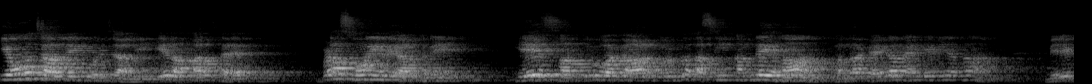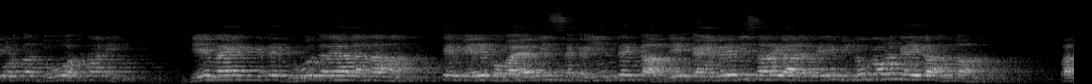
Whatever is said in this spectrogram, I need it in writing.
ਕਿਉਂ ਚਾਲੇ ਗੁਰ ਚਾਲੀ? ਇਹਦਾ ਅਰਥ ਹੈ, ਬੜਾ ਸੋਹਣੇ ਇਹਦੇ ਅਰਥ ਨੇ हे ਸਤਿਗੁਰੂ ਅਕਾਲ ਪੁਰਖ, ਅਸੀਂ ਅੰਧੇ ਹਾਂ। ਬੰਦਾ ਕਹੇਗਾ, ਮੈਂ ਕਿਵੇਂ ਅੰਧਾ ਮੇਰੇ ਕੋਲ ਤਾਂ ਦੋ ਅੱਖਾਂ ਨੇ। ਜੇ ਮੈਂ ਕਿਤੇ ਦੂਰ ਚਲਿਆ ਜਾਂਦਾ ਹਾਂ, ਤੇ ਮੇਰੇ ਮੋਬਾਈਲ ਦੀ ਸਕਰੀਨ ਤੇ ਘਰ ਦੇ ਕੈਮਰੇ ਵੀ ਸਾਰੇ ਆ ਜਾਂਦੇ ਨੇ, ਮੈਨੂੰ ਕੌਣ ਕਹੇਗਾ ਅੰਧਾ ਪਰ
